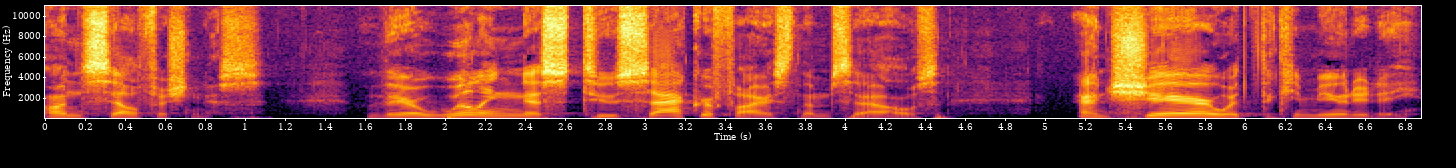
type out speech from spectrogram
unselfishness, their willingness to sacrifice themselves and share with the community,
